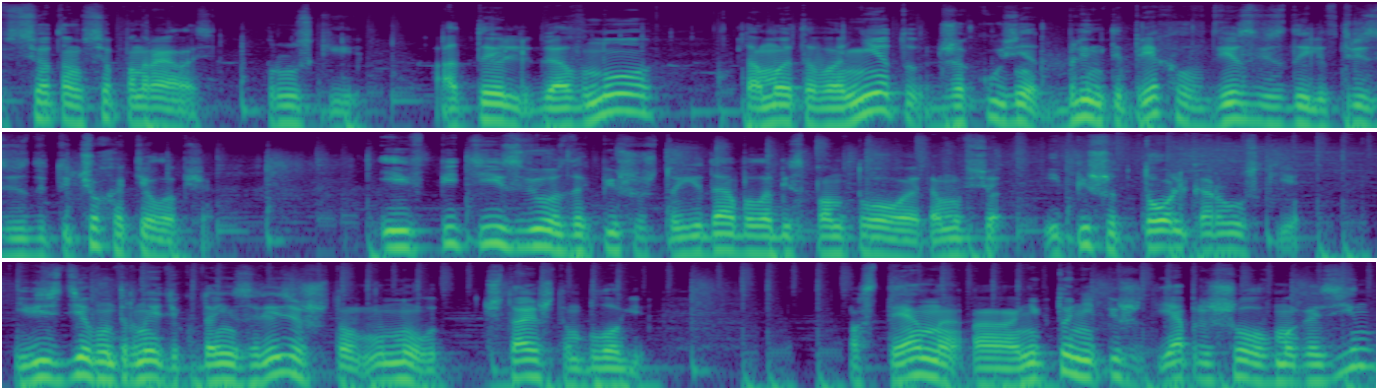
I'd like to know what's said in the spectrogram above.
все там, все понравилось. Русские, отель говно, там этого нету, джакузи нет. Блин, ты приехал в две звезды или в три звезды, ты что хотел вообще? И в пяти звездах пишут, что еда была беспонтовая, там и все. И пишут только русские. И везде в интернете, куда не залезешь, что, ну, вот читаешь там блоги, постоянно а, никто не пишет. Я пришел в магазин,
